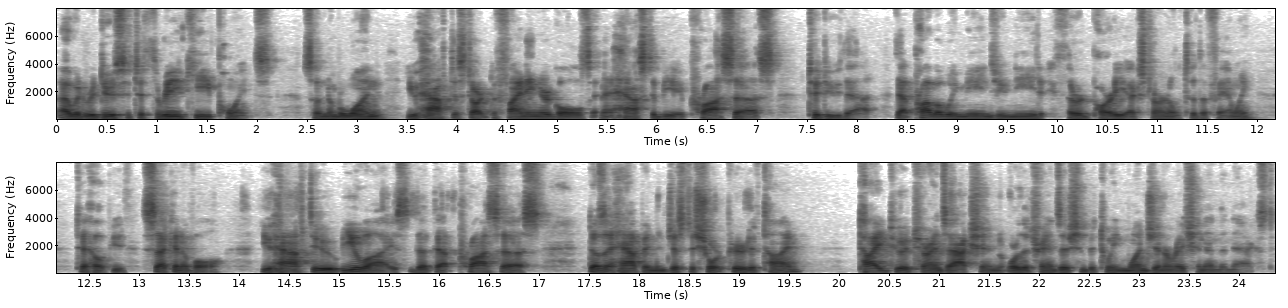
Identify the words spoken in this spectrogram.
I would reduce it to three key points. So, number one, you have to start defining your goals, and it has to be a process to do that. That probably means you need a third party external to the family to help you. Second of all, you have to realize that that process doesn't happen in just a short period of time, tied to a transaction or the transition between one generation and the next.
